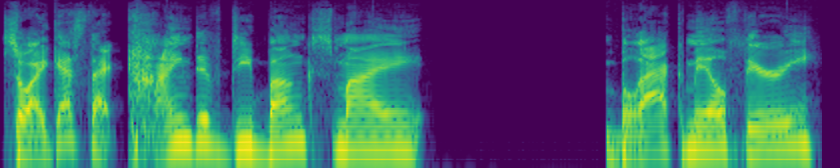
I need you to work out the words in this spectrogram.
So I guess that kind of debunks my blackmail theory.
